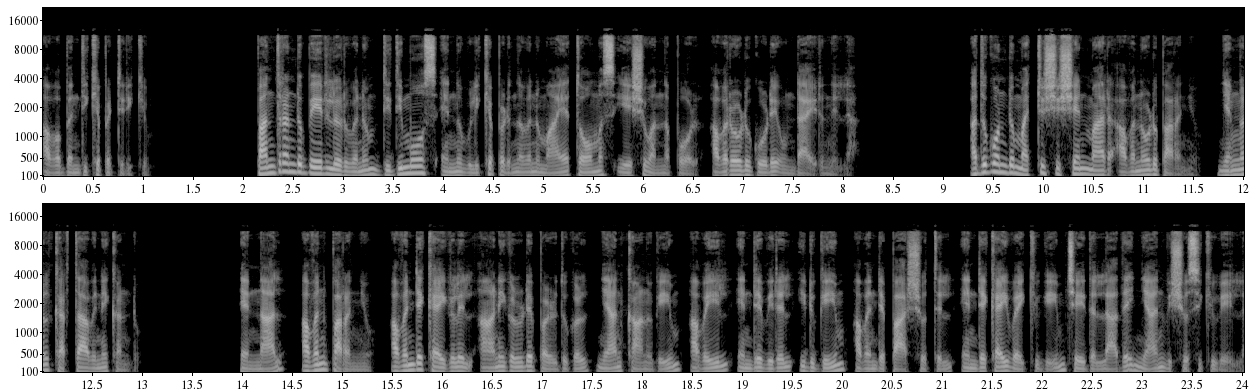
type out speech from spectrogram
അവ ബന്ധിക്കപ്പെട്ടിരിക്കും. പന്ത്രണ്ടു പേരിലൊരുവനും ദിദിമോസ് എന്നു വിളിക്കപ്പെടുന്നവനുമായ തോമസ് യേശു വന്നപ്പോൾ അവരോടുകൂടെ ഉണ്ടായിരുന്നില്ല. അതുകൊണ്ട് മറ്റു ശിഷ്യന്മാർ അവനോട് പറഞ്ഞു ഞങ്ങൾ കർത്താവിനെ കണ്ടു. എന്നാൽ അവൻ പറഞ്ഞു അവന്റെ കൈകളിൽ ആണികളുടെ പഴുതുകൾ ഞാൻ കാണുകയും അവയിൽ എന്റെ വിരൽ ഇടുകയും അവന്റെ പാർശ്വത്തിൽ എന്റെ കൈ വയ്ക്കുകയും ചെയ്തല്ലാതെ ഞാൻ വിശ്വസിക്കുകയില്ല.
